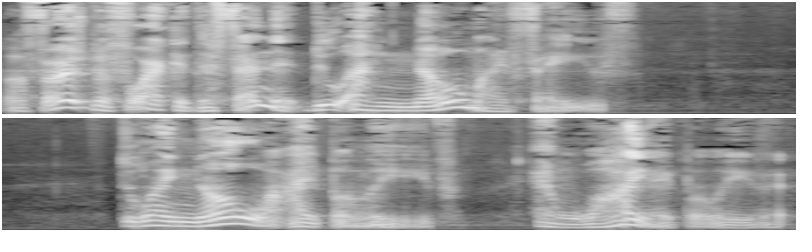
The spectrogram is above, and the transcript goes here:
But first, before I could defend it, do I know my faith? Do I know what I believe and why I believe it?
